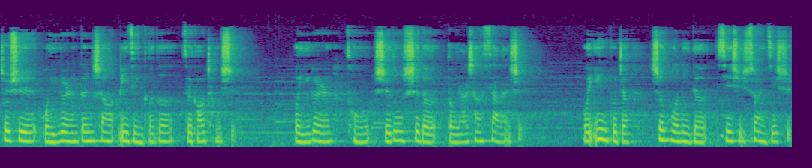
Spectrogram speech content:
就是我一个人登上丽景阁的最高城市，我一个人从石洞市的陡崖上下来时，我应付着生活里的些许算计时，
